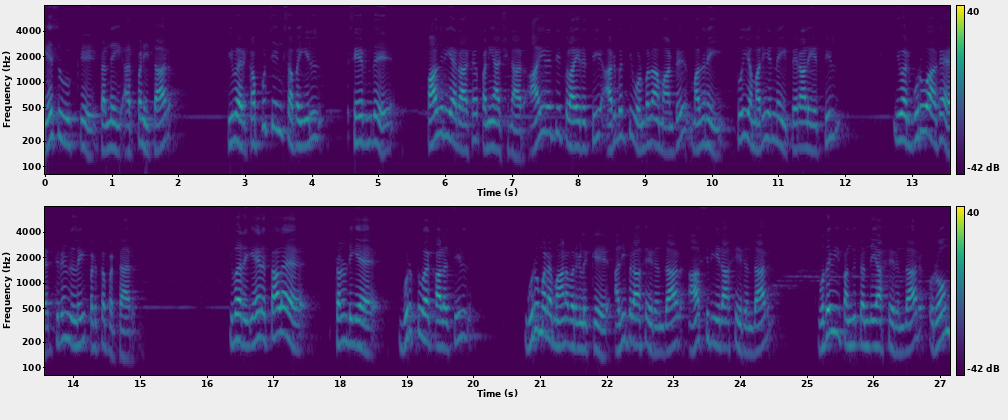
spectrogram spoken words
இயேசுவுக்கு தன்னை அர்ப்பணித்தார். இவர் கப்புச்சின் சபையில் சேர்ந்து பாதிரியாராக பணியாற்றினார். ஆயிரத்தி தொள்ளாயிரத்தி அறுபத்தி ஒன்பதாம் ஆண்டு மதுரை தூய மரியன்னை பேராலயத்தில் இவர் குருவாக திருநிலைப்படுத்தப்பட்டார். இவர் ஏறத்தாழ தன்னுடைய குருத்துவ காலத்தில் குருமட மாணவர்களுக்கு அதிபராக இருந்தார் ஆசிரியராக இருந்தார் உதவி பங்கு தந்தையாக இருந்தார் ரோம்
